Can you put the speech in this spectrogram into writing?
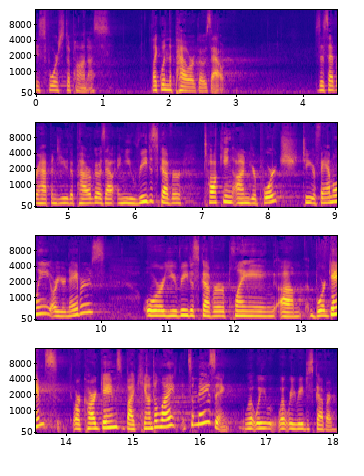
is forced upon us like when the power goes out. Does this ever happen to you? The power goes out and you rediscover talking on your porch to your family or your neighbors, or you rediscover playing um, board games or card games by candlelight. It's amazing what we, what we rediscover.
